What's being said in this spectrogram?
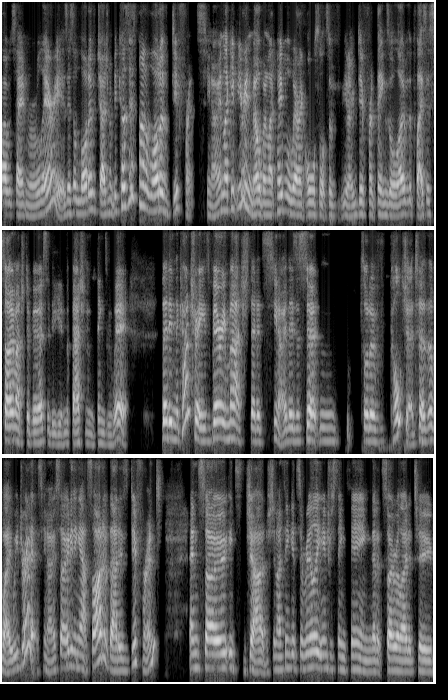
I, would say in rural areas there's a lot of judgment because there's not a lot of difference you know? And like if you're in melbourne like people are wearing all sorts of you know different things all over the place. There's so much diversity in the fashion and things we wear. That in the country is very much that it's you know there's a certain sort of culture to the way we dress you know? So anything outside of that is different and so it's judged and i think it's a really interesting thing that it's so related to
